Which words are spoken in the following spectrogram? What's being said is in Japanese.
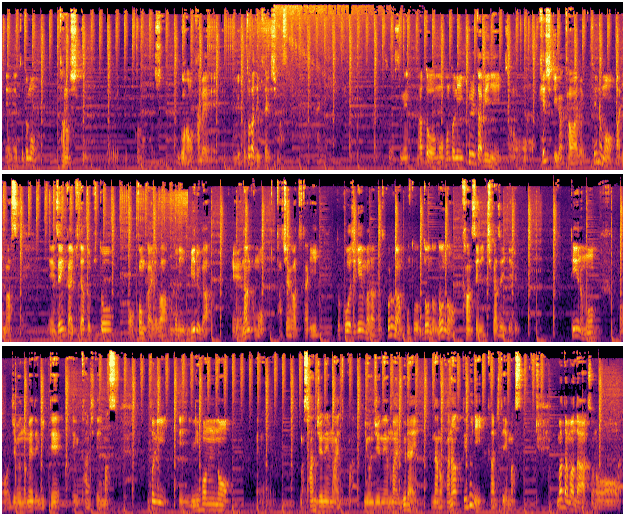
えーとても楽しく、えーこのご飯を食べることができたりします、はい、そうですね。あともう本当に来るたびにその景色が変わるっていうのもあります、えー前回来た時と今回では本当にビルがえー何個も立ち上がってたり工事現場だったところが本当どんどんどんどん完成に近づいている。っていうのも自分の目で見て、え感じています。本当に、日本の、えま、30年前とか40年前ぐらいなのかなっていうふうに感じています。まだまだその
